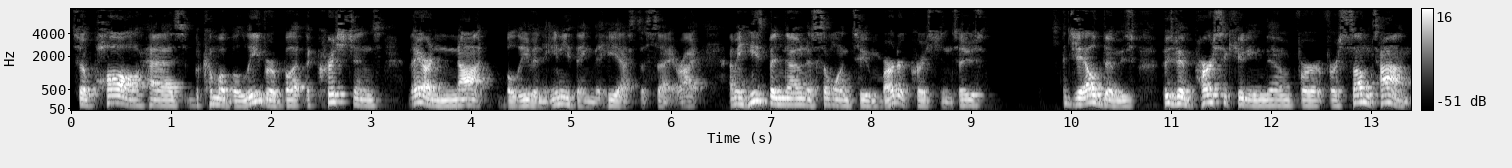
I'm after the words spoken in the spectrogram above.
So Paul has become a believer, but the Christians, they are not believing anything that he has to say, right? I mean, he's been known as someone to murder Christians, who's jailed them, who's, who's been persecuting them for, for some time.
